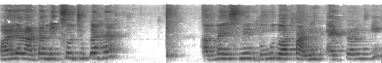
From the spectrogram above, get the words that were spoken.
ऑयल और आटा मिक्स हो चुका है। अब मैं इसमें दूध और पानी ऐड करूँगी।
